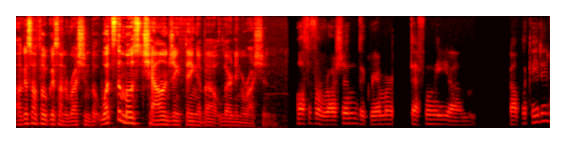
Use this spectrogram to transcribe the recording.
I guess I'll focus on Russian. But what's the most challenging thing about learning Russian? Also for Russian, the grammar is definitely um, complicated,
